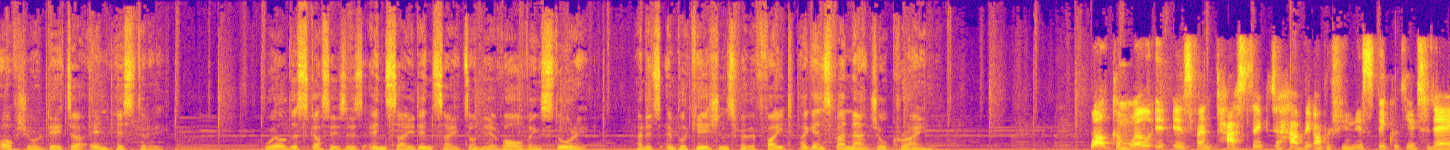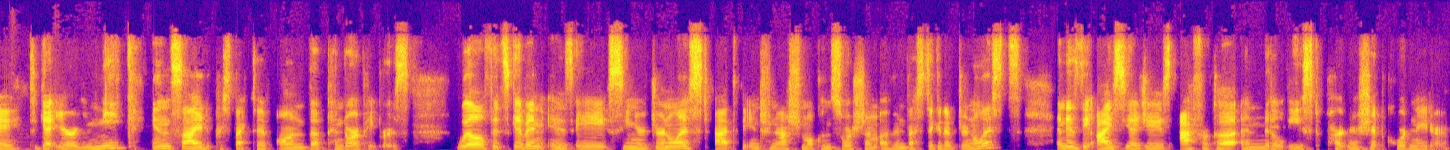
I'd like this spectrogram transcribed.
offshore data in history. Will discusses his inside insights on the evolving story and its implications for the fight against financial crime. Welcome, Will. It is fantastic to have the opportunity to speak with you today to get your unique inside perspective on the Pandora Papers. Will Fitzgibbon is a senior journalist at the International Consortium of Investigative Journalists and is the ICIJ's Africa and Middle East Partnership Coordinator.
